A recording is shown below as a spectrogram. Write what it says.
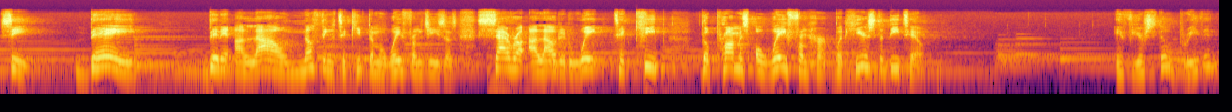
See, they didn't allow nothing to keep them away from Jesus. Sarah allowed it weight to keep the promise away from her. But here's the detail if you're still breathing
